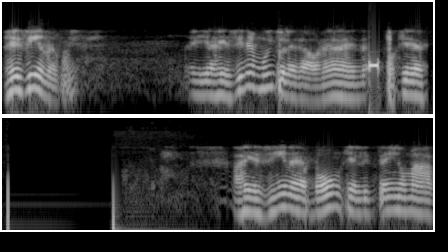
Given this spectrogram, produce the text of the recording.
resina. E a resina é muito legal, né? Porque a resina é bom que ele tem uma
